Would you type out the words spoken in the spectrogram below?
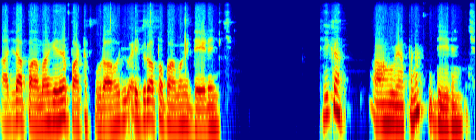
ਆ ਜਿਹੜਾ ਪਾਵਾਂਗੇ ਇਹਦਾ ਪੱਟ ਪੂਰਾ ਹੋ ਜੂ, ਇਧਰੋਂ ਆਪਾਂ ਪਾਵਾਂਗੇ 1.5 ਇੰਚ, ਠੀਕ ਆ? ਆ ਹੋ ਗਿਆ ਆਪਣਾ 1.5 ਇੰਚ।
